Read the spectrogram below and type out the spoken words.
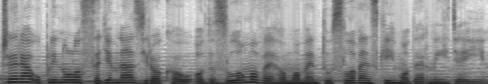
Včera uplynulo 17 rokov od zlomového momentu slovenských moderných dejín.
